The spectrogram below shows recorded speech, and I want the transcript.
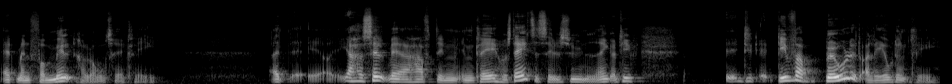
at man formelt har lov til at klage. At, øh, jeg har selv været haft en, en klage hos datatilsynet, ikke? og det, det, det var bøvlet at lave den klage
